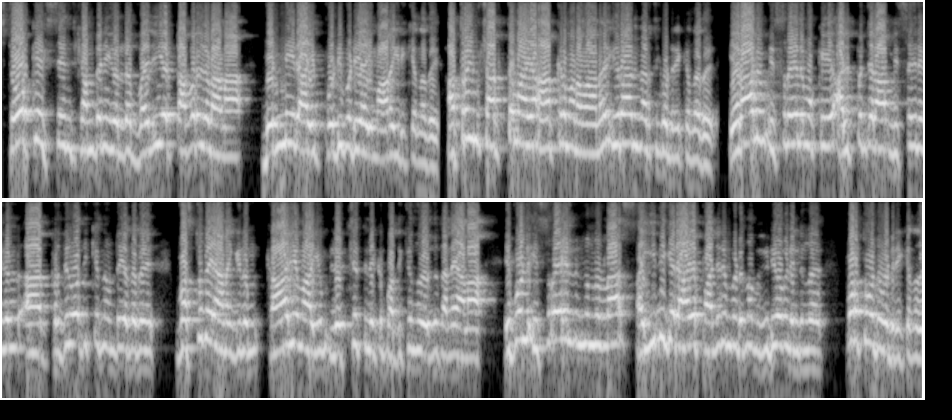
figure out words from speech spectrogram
സ്റ്റോക്ക് എക്സ്ചേഞ്ച് കമ്പനികളുടെ വലിയ ടവറുകളാണ് വെണ്ണീരായി പൊടിപൊടിയായി മാറിയിരിക്കുന്നത്. അത്രയും ശക്തമായ ആക്രമണമാണ് ഇറാൻ നടത്തിക്കൊണ്ടിരിക്കുന്നത്. ഇറാനും ഇസ്രയേലും ഒക്കെ അല്പം ചില മിസൈലുകൾ പ്രതിരോധിക്കുന്നുണ്ട് എന്നത് വസ്തുതയാണെങ്കിലും കാര്യമായും ലക്ഷ്യത്തിലേക്ക് പതിക്കുന്നു എന്ന് തന്നെയാണ്. ഇപ്പോൾ ഇസ്രയേലിൽ നിന്നുള്ള സൈനികരായ പലരും വിടുന്ന വീഡിയോകളിൽ നിന്ന് പുറത്തു വന്നുകൊണ്ടിരിക്കുന്നത്.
